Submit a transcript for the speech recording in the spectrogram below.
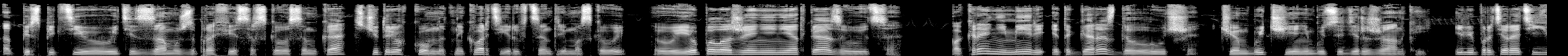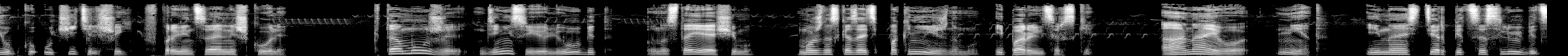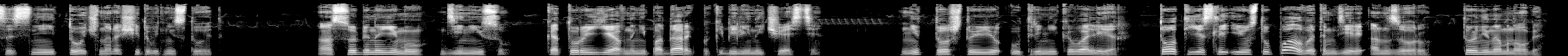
От перспективы выйти замуж за профессорского сынка с четырехкомнатной квартиры в центре Москвы в ее положении не отказываются. По крайней мере, это гораздо лучше, чем быть чьей-нибудь содержанкой или протирать юбку учительшей в провинциальной школе. К тому же Денис ее любит по-настоящему, можно сказать, по-книжному и по-рыцарски. А она его нет. И на стерпится-слюбится с ней точно рассчитывать не стоит. Особенно ему, Денису, который явно не подарок по кабелиной части. Не то, что ее утренний кавалер — тот, если и уступал в этом деле Анзору, то не намного.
